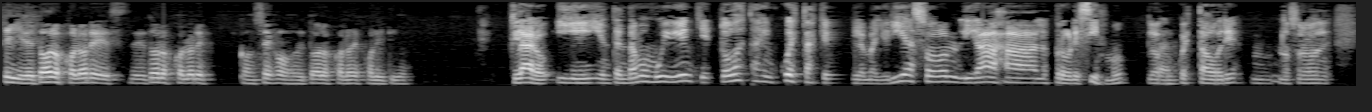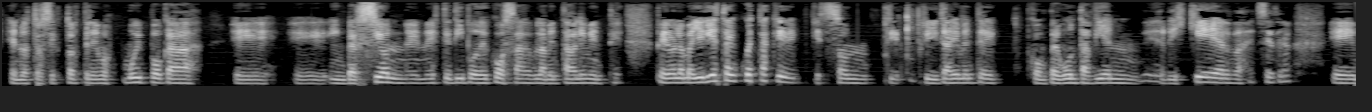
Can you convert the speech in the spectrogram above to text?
Sí, de todos los colores, de todos los colores, consejos de todos los colores políticos. Claro, y entendamos muy bien que todas estas encuestas, que la mayoría son ligadas a los progresismos, los claro. encuestadores, nosotros en nuestro sector tenemos muy poca eh, eh, inversión en este tipo de cosas, lamentablemente, pero la mayoría de estas encuestas que, que son prioritariamente con preguntas bien eh, de izquierdas, etcétera, eh,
